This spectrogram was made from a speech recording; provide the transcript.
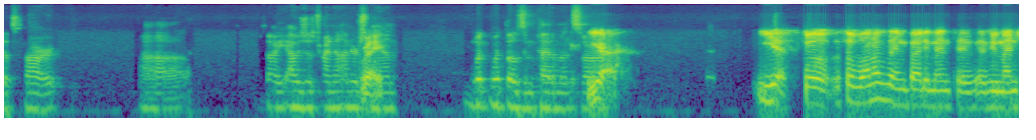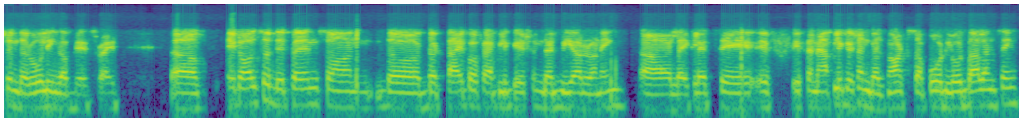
to start. Uh, so I, I was just trying to understand what, what those impediments are. Yeah. Yes. So, so one of the impediments is, as you mentioned, the rolling updates, right? Uh, it also depends on the the type of application that we are running. Uh, like, let's say if if an application does not support load balancing,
